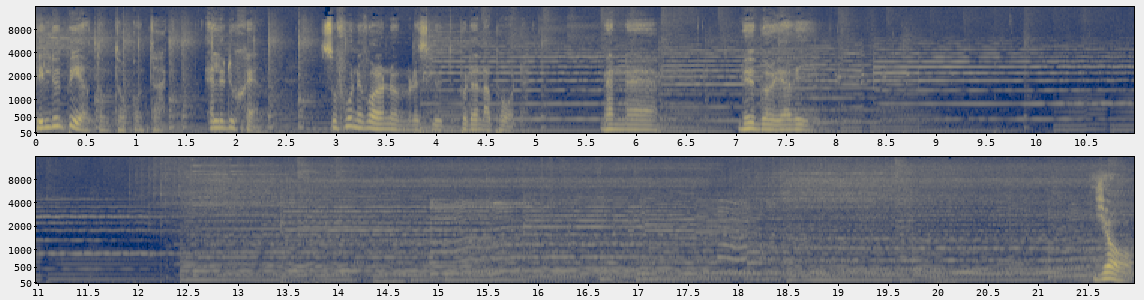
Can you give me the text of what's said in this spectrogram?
vill du be att de tar kontakt, eller du själv, så får ni våra nummer i slutet på denna podd. Men eh, nu börjar vi. Ja,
